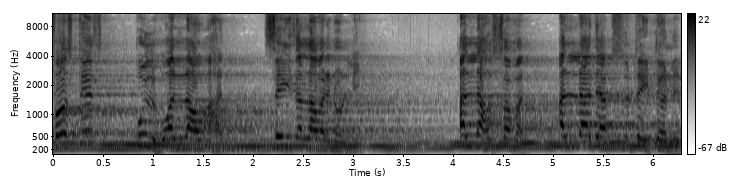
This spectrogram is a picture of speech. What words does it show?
First is Qul hu Allahu ahad. Say is Allah one and only. Allahu samad. Allah the absolute eternal.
